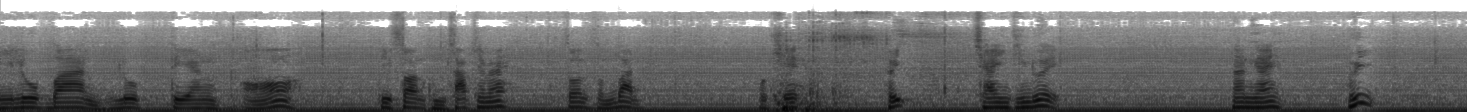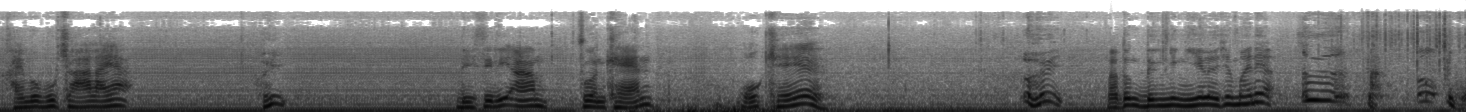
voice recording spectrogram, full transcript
มีรูปบ้าน รูปเตียง อ๋อ ที่ซ่อนขุมทรัพย์ใช่ไหมซ่อนสมบัติ โอเค เฮ้ย ใช่จริง ๆ ด้วย นั่นไง เฮ้ย ใครมาบูชาอะไรอะ่ะ เฮ้ย ดีซิลิอาร์ม ส่วนแขน โอเค เฮ้ย เราต้องดึงอย่างนี้เลยใช่ไหมเนี่ย เออโอ้โห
